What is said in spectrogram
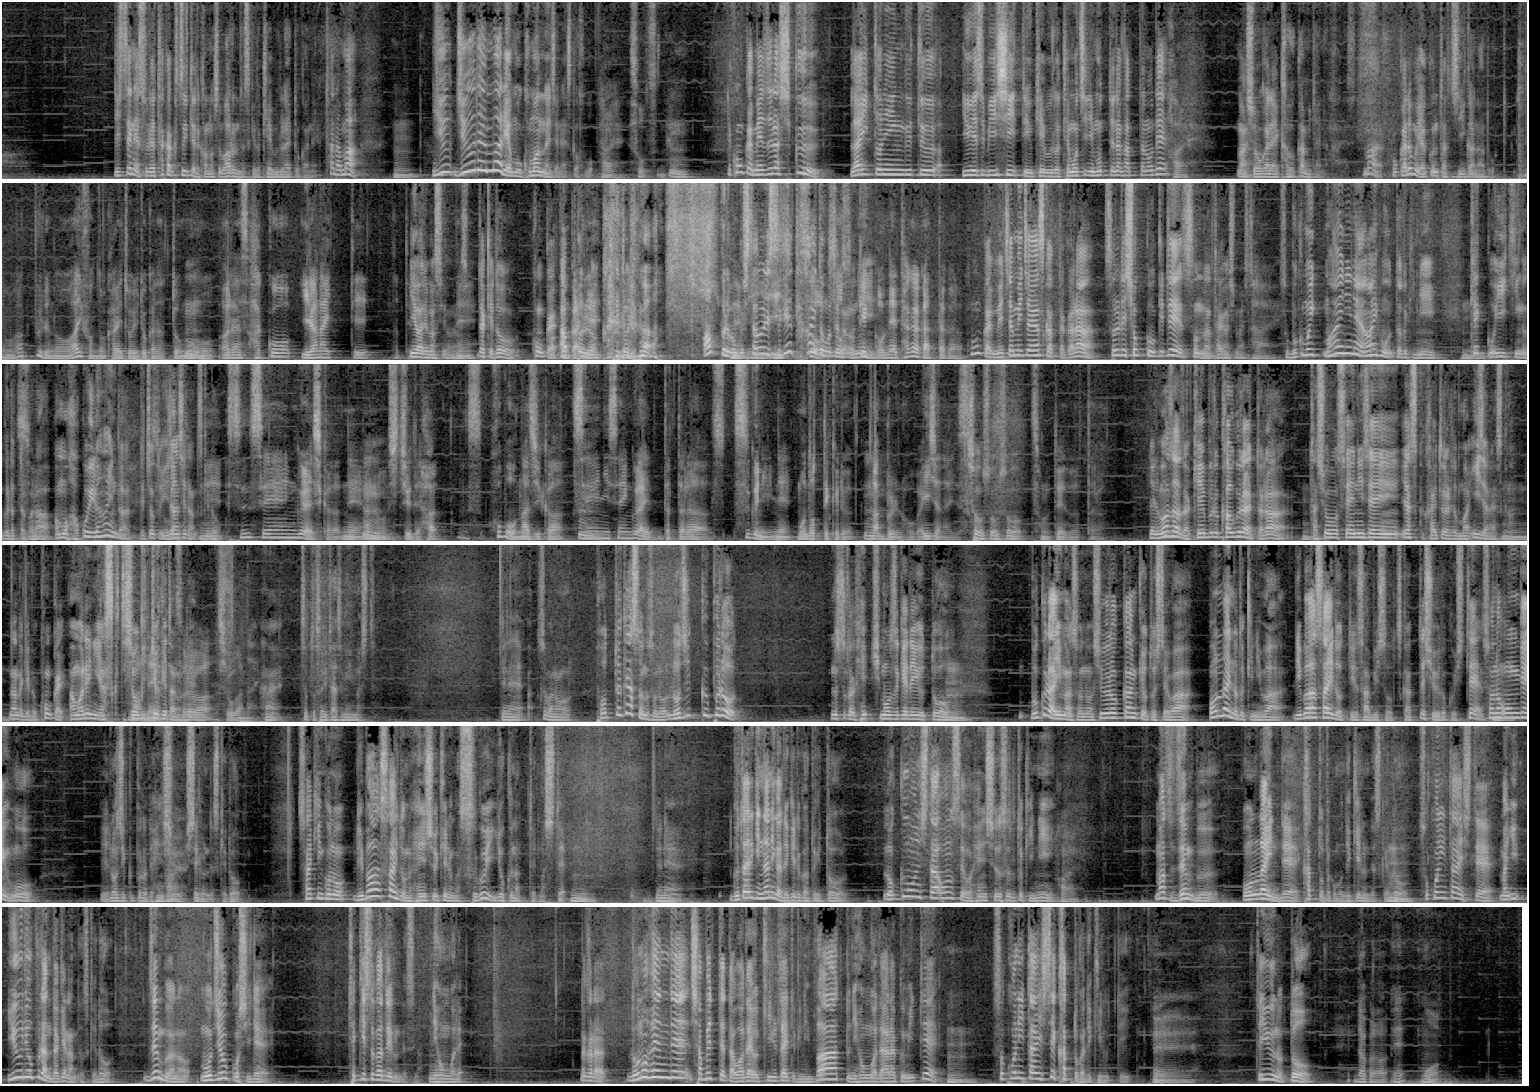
実際にはそれは高くついてる可能性もあるんですけどケーブルライトがね。ただまああうん。充電周りはもう困んないじゃないですかほぼ、はい。そうですね。うん、で今回珍しくLightning to USB-C っていうケーブルを手持ちに持ってなかったのではい。まあしょうがない買うかみたいなまあ他でも役に立つしいいかなと思って。でもアップルの iPhone の買い取りとかだともうあれです箱いらないって言われますよね。ね。だけど今回アップルの買い取りが アップル僕下取りすげえ高いと思ってたのに。結構ね高かったから。今回めちゃめちゃ安かったからそれでショックを受けてそんな対応しました、僕も前にね iPhone 売った時にうん結構いい金額だったから、あもう箱いらないんだってちょっと油断してたんですけど、ね数千円ぐらいしかね、あうん。の市中ではすほぼ同じかうん。1000円、2000円ぐらいだったらすすぐにね戻ってくるうん。アップルの方がいいじゃないですか、そうそうそう。その程度だったら。でわざわざケーブル買うぐらいだったらうん。多少1000、2000円安く買い取られてもまあいいじゃないですか、うん。なんだけど今回あまりに安くて衝撃を受けたので、それはしょうがない。はい、ちょっとそういう対策が言いました。でねそうあのポッドキャストのその Logic Pro のちょっとひ紐付けで言うと、うん。僕ら今その収録環境としてはオンラインの時にはリバーサイドっていうサービスを使って収録してその音源を Logic Pro で編集してるんですけど、最近このリバーサイドの編集機能がすごい良くなってましてうん。でね具体的に何ができるかというと録音した音声を編集するときにはい。まず全部オンラインでカットとかもできるんですけど、うん。そこに対して、まあ、ゆ有料プランだけなんですけど全部あの文字起こしでテキストが出るんですよ。日本語で。だからどの辺で喋ってた話題を切りたい時にバーッと日本語で荒く見てうん。そこに対してカットができるっていう。っえ。ていうのとーだからえもう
